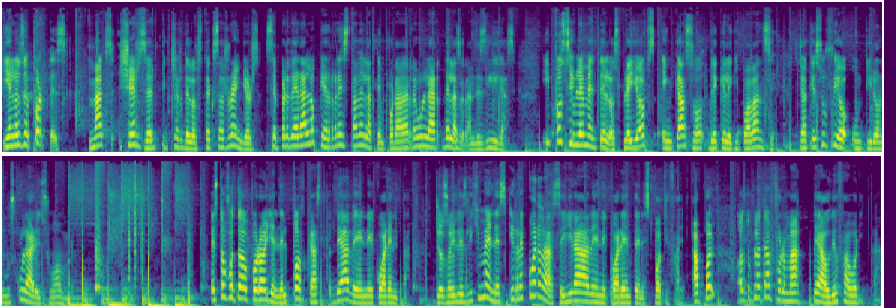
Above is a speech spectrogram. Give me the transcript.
Y en los deportes, Max Scherzer, pitcher de los Texas Rangers, se perderá lo que resta de la temporada regular de las grandes ligas y posiblemente los playoffs en caso de que el equipo avance, ya que sufrió un tirón muscular en su hombro. Esto fue todo por hoy en el podcast de ADN 40. Yo soy Leslie Jiménez y recuerda seguir a ADN 40 en Spotify, Apple o tu plataforma de audio favorita.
